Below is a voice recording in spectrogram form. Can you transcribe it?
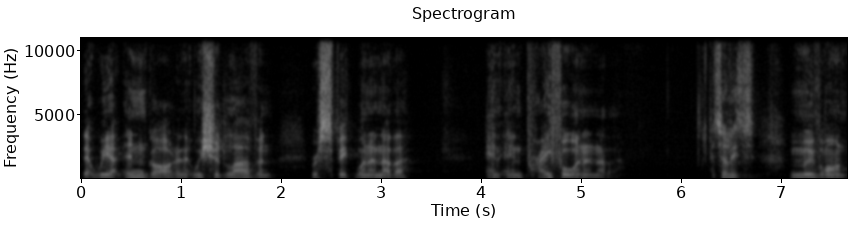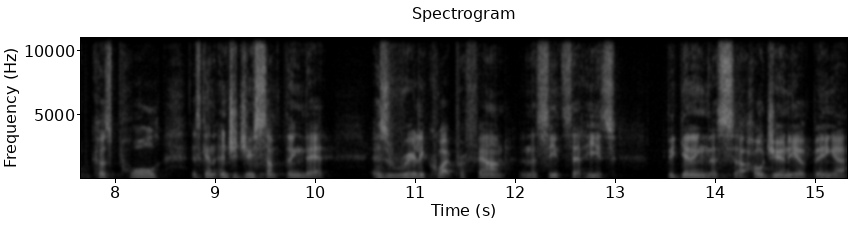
that we are in God and that we should love and respect one another, and, and pray for one another. So let's move on because Paul is going to introduce something that is really quite profound in the sense that he's beginning this uh, whole journey of being a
